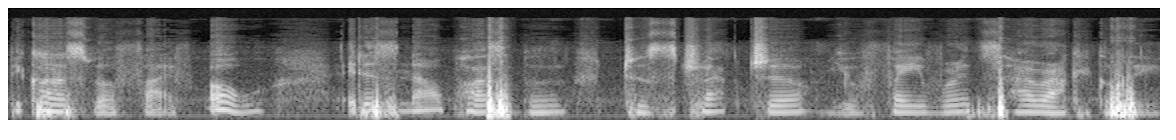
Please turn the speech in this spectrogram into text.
Because with 5.0, it is now possible to structure your favorites hierarchically.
